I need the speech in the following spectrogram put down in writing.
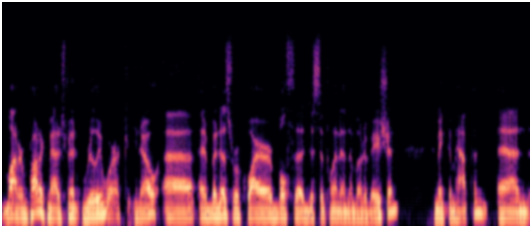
modern product management really work you know uh, and- but it does require both the discipline and the motivation to make them happen. And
